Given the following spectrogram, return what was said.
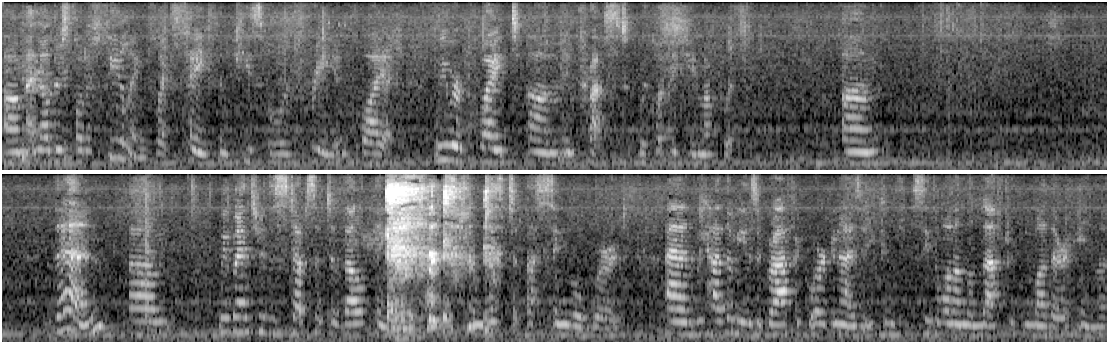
um, and others thought of feelings like safe and peaceful and free and quiet. We were quite um, impressed with what they came up with. Um, then um, we went through the steps of developing the text from just a single word. And we had them use a graphic organizer. You can see the one on the left with mother in the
